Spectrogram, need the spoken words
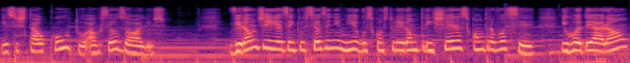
isso está oculto aos seus olhos. Virão dias em que os seus inimigos construirão trincheiras contra você e o rodearão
